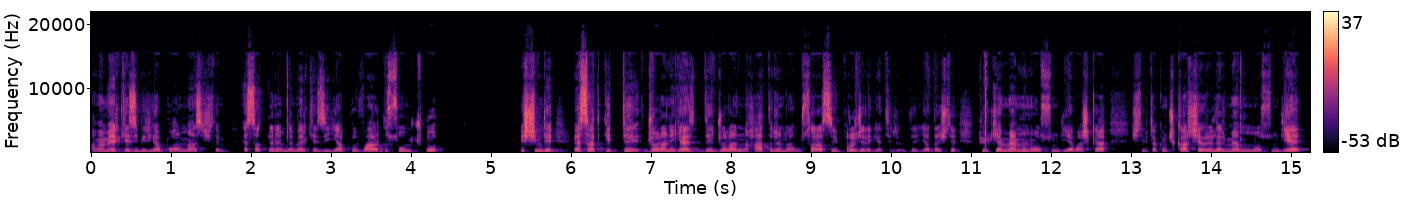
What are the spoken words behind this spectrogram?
Ama merkezi bir yapı olmaz. İşte Esad döneminde merkezi yapı vardı. Sonuç bu. E şimdi Esad gitti, Jolani geldi. Jolani'nin hatırına uluslararası bir projede getirildi. Ya da işte Türkiye memnun olsun diye başka işte bir takım çıkar çevreleri memnun olsun diye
